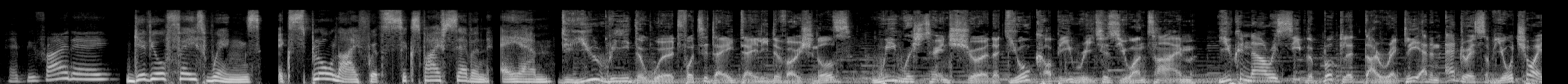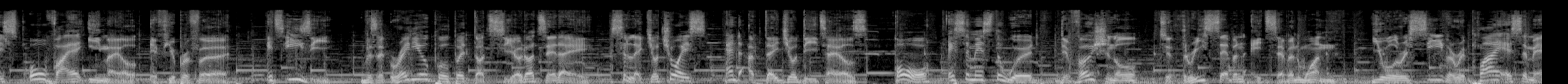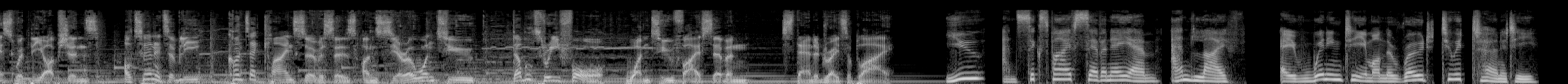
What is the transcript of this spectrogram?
Happy Friday. Give your faith wings. Explore life with 657 AM. Do you read the Word for Today daily devotionals? We wish to ensure that your copy reaches you on time. You can now receive the booklet directly at an address of your choice or via email if you prefer. It's easy. Visit radiopulpit.co.za, select your choice, and update your details or SMS the word devotional to 37871. You will receive a reply SMS with the options. Alternatively, contact client services on 012 334 1257. Standard rate apply. You and 657 AM and life, a winning team on the road to eternity.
